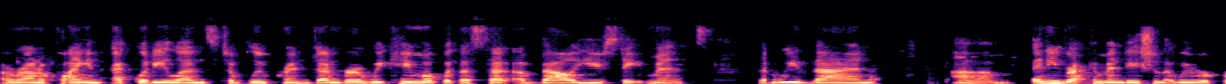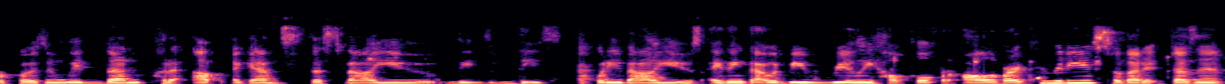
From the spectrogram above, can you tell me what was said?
around applying an equity lens to Blueprint Denver, we came up with a set of value statements that we then, um, any recommendation that we were proposing, we'd then put it up against this value, these, these equity values. I think that would be really helpful for all of our committees so that it doesn't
